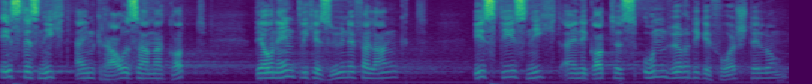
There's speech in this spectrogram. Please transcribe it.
Ist es nicht ein grausamer Gott, der unendliche Sühne verlangt? Ist dies nicht eine Gottes unwürdige Vorstellung?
